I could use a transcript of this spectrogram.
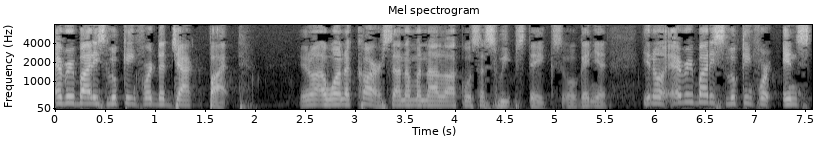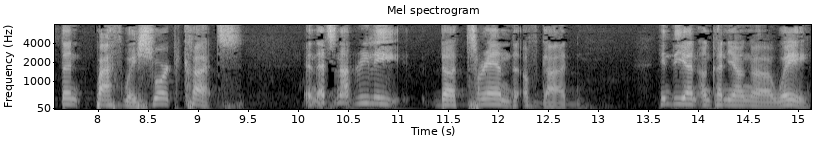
everybody's looking for the jackpot. You know, I want a car. Sana manalo ako sa sweepstakes. O ganyan. You know, everybody's looking for instant pathways, shortcuts. And that's not really the trend of God. Hindi yan ang kanyang uh, way.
